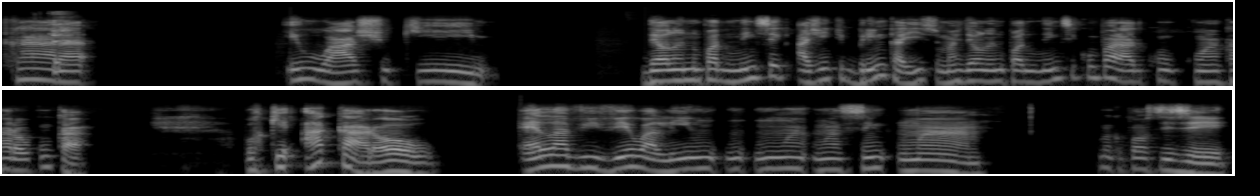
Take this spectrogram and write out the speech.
Cara, eu acho que Deolane não pode nem ser. A gente brinca isso, mas Deolane não pode nem ser comparado com, com a Carol com K. Porque a Carol, ela viveu ali um, um, uma, uma, uma. Como é que eu posso dizer?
